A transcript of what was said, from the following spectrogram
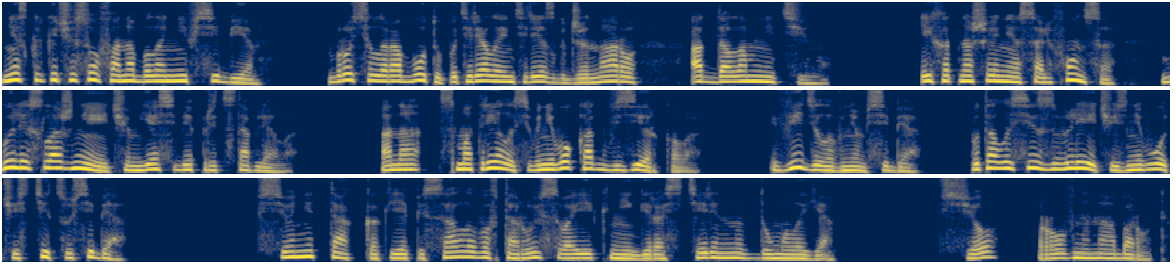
Несколько часов она была не в себе. Бросила работу, потеряла интерес к Дженару, отдала мне Тину. Их отношения с Альфонсо были сложнее, чем я себе представляла. Она смотрелась в него как в зеркало, видела в нем себя, пыталась извлечь из него частицу себя. Все не так, как я писала во второй своей книге, растерянно думала я. Все ровно наоборот.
